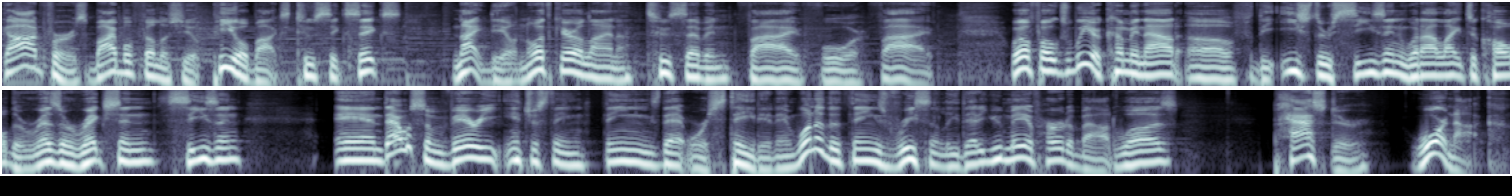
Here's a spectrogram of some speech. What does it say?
God First Bible Fellowship, P.O. Box 266, Knightdale, North Carolina 27545. Well, folks, we are coming out of the Easter season, what I like to call the resurrection season. And that was some very interesting things that were stated. And one of the things recently that you may have heard about was Pastor Warnock.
